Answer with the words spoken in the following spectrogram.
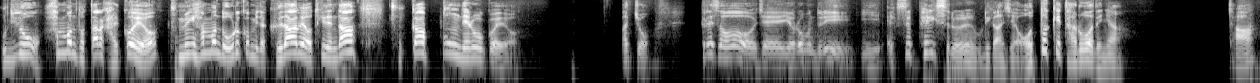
우리도 한 번 더 따라갈 거예요. 분명히 한 번 더 오를 겁니다. 그 다음에 어떻게 된다? 주가 뿡 내려올 거예요. 맞죠? 그래서 이제 여러분들이 이 엑스페릭스를 우리가 이제 어떻게 다루어야 되냐? 자,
